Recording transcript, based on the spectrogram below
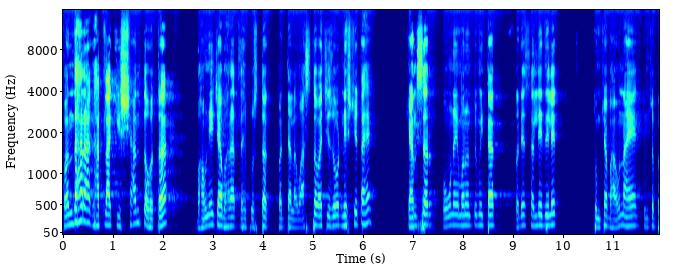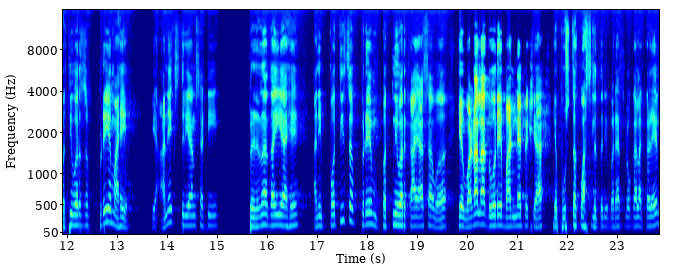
बंधारा घातला की शांत होतं. भावनेच्या भरातलं हे पुस्तक पण त्याला वास्तवाची जोड निश्चित आहे. कॅन्सर होऊ नये म्हणून तुम्ही त्यात बरेच सल्ले दिलेत. तुमच्या भावना आहे तुमचं पतीवरचं प्रेम आहे हे अनेक स्त्रियांसाठी प्रेरणादायी आहे. आणि पतीचं प्रेम पत्नीवर काय असावं हे वडाला दोरे बांधण्यापेक्षा हे पुस्तक वाचलं तरी बऱ्याच लोकांना कळेल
